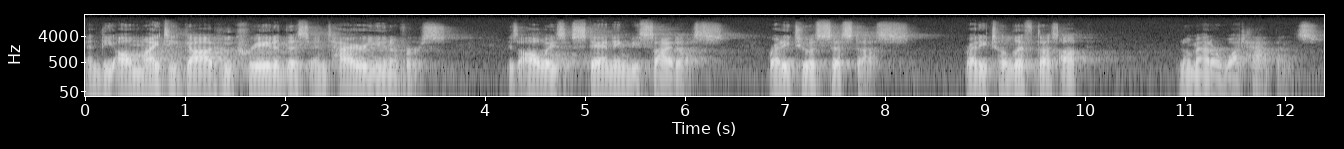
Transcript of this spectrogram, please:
and the Almighty God who created this entire universe is always standing beside us, ready to assist us, ready to lift us up no matter what happens.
